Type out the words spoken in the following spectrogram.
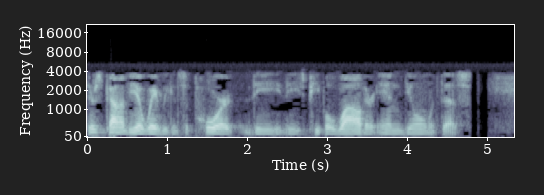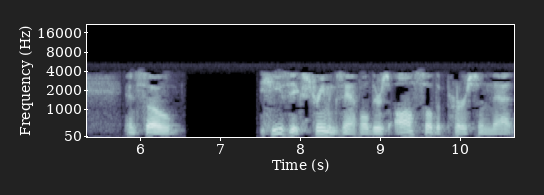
there's got to be a way we can support the these people while they're in dealing with this. And so he's the extreme example. There's also the person that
